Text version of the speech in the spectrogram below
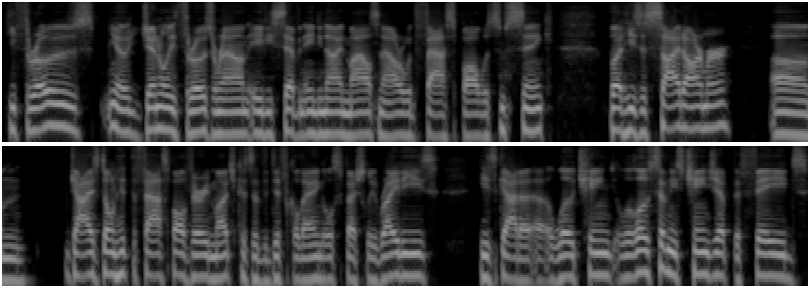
he throws, you know, generally throws around 87, 89 miles an hour with fastball with some sink, but he's a side armor. Um, guys don't hit the fastball very much because of the difficult angle, especially righties. He's got a, a low change, low seventies changeup that fades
